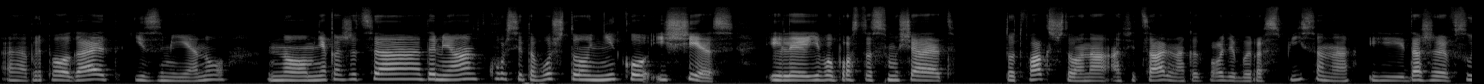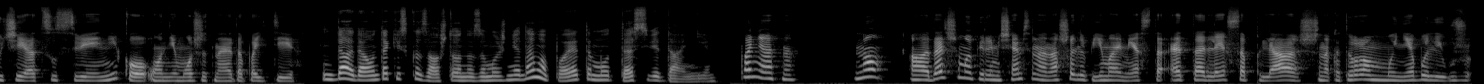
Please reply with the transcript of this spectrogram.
э, предполагает измену, но мне кажется, Дамиан в курсе того, что Нико исчез, или его просто смущает тот факт, что она официально как вроде бы расписана, и даже в случае отсутствия Нико он не может на это пойти. Да-да, он так и сказал, что она замужняя дама, поэтому до свидания. Понятно. Но а дальше мы перемещаемся на наше любимое место. Это лесопляж, на котором мы не были уже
